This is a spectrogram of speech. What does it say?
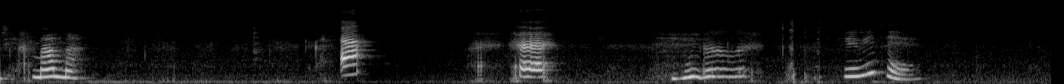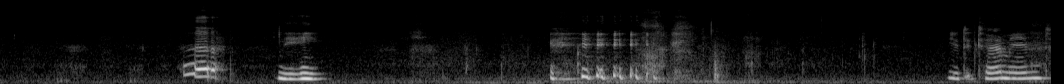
Say, Mama. Ah. Who is it? Me. You're determined.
